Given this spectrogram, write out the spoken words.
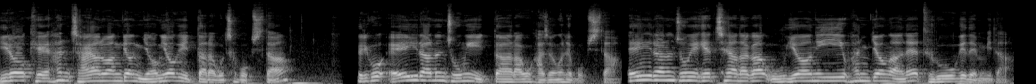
이렇게 한 자연환경 영역이 있다라고 쳐봅시다. 그리고 A라는 종이 있다라고 가정을 해봅시다. A라는 종의 개체 하나가 우연히 이 환경 안에 들어오게 됩니다.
